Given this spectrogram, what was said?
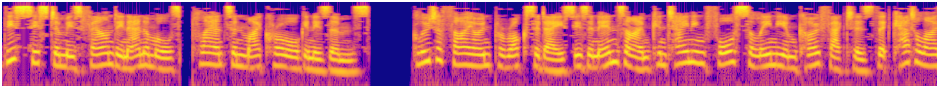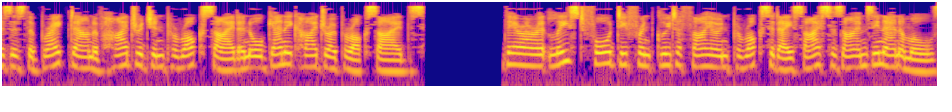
This system is found in animals, plants and microorganisms. Glutathione peroxidase is an enzyme containing four selenium cofactors that catalyzes the breakdown of hydrogen peroxide and organic hydroperoxides. There are at least four different glutathione peroxidase isozymes in animals.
